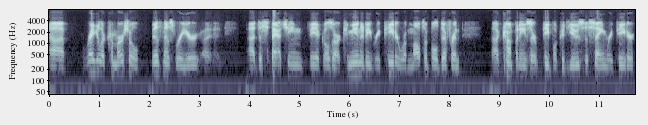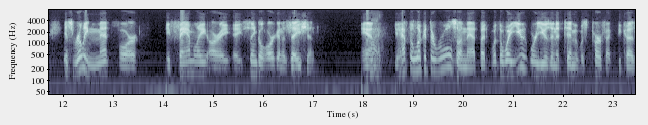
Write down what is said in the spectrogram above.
uh, regular commercial business where you're uh, uh, dispatching vehicles or a community repeater where multiple different uh, companies or people could use the same repeater. It's really meant for a family or a, a single organization. And you have to look at the rules on that. But with the way you were using it, Tim, it was perfect because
